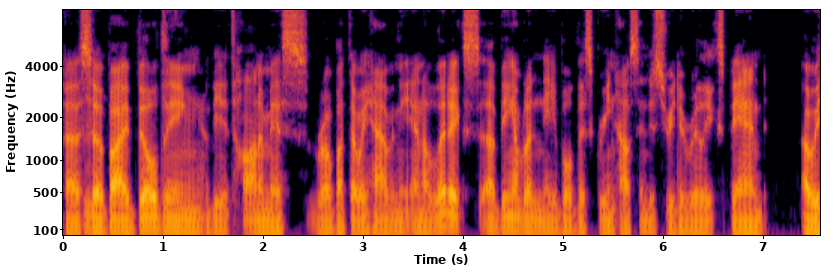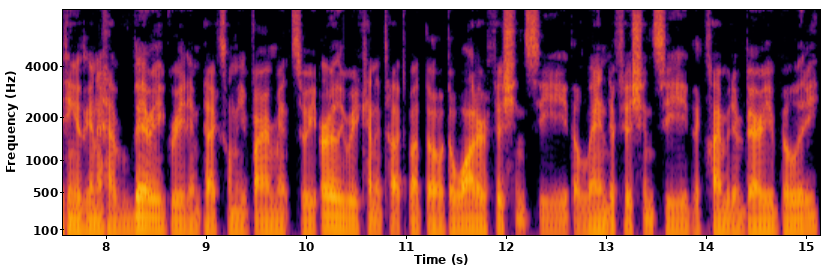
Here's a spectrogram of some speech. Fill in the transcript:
Uh, so Mm. by building the autonomous robot that we have in the analytics, uh, being able to enable this greenhouse industry to really expand, uh, we think is going to have very great impacts on the environment. So we, earlier we kind of talked about the the water efficiency, the land efficiency, the climate and variability.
